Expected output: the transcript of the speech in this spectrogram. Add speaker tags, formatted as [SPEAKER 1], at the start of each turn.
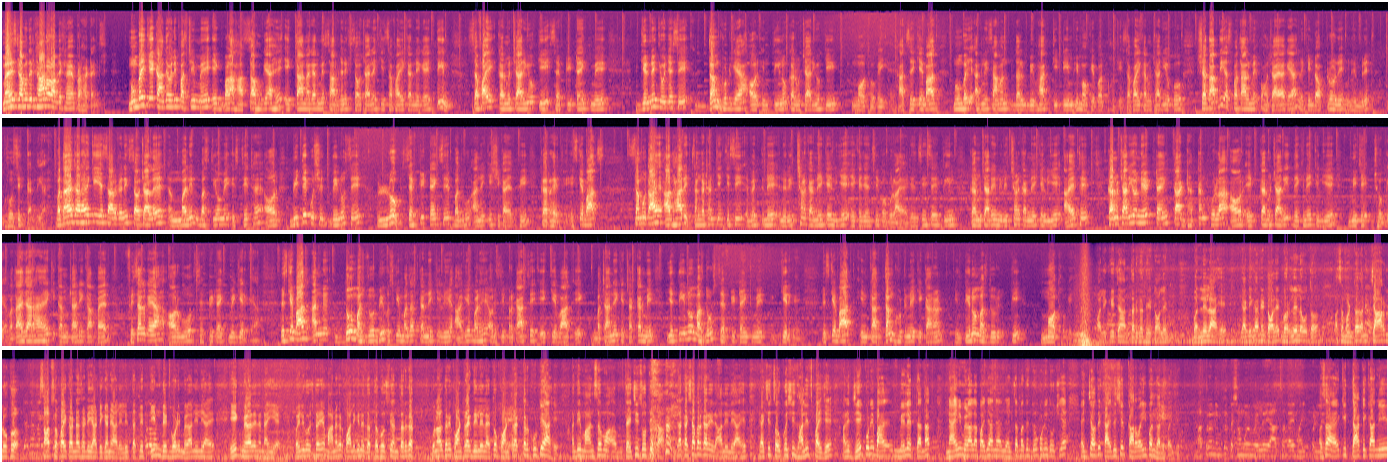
[SPEAKER 1] मैं इस्लामुद्दीन खान और आप देख रहे हैं प्रहार टाइम्स। मुंबई के कांदेवली पश्चिम में एक बड़ा हादसा हो गया है। एकता नगर में सार्वजनिक शौचालय की सफ़ाई करने गए तीन सफ़ाई कर्मचारियों की सेफ्टी टैंक में गिरने की वजह से दम घुट गया और इन तीनों कर्मचारियों की मौत हो गई है। हादसे के बाद मुंबई अग्निशामन दल विभाग की टीम भी मौके पर पहुँची। सफ़ाई कर्मचारियों को शताब्दी अस्पताल में पहुँचाया गया, लेकिन डॉक्टरों ने उन्हें मृत घोषित कर दिया है। बताया जा रहा है कि ये सार्वजनिक शौचालय मलिन बस्तियों में स्थित है और बीते कुछ दिनों से लोग सेफ्टी टैंक से बदबू आने की शिकायत भी कर रहे थे। इसके बाद समुदाय आधारित संगठन के किसी व्यक्ति ने निरीक्षण करने के लिए एक एजेंसी को बुलाया। एजेंसी से तीन कर्मचारी निरीक्षण करने के लिए आए थे। कर्मचारियों ने टैंक का ढक्कन खोला और एक कर्मचारी देखने के लिए नीचे झुक गया। बताया जा रहा है कि कर्मचारी का पैर फिसल गया और वो सेफ्टी टैंक में गिर गया। इसके बाद अन्य दो मजदूर भी उसकी मदद करने के लिए आगे बढ़े और इसी प्रकार से एक के बाद एक बचाने के चक्कर में ये तीनों मजदूर सेफ्टी टैंक में गिर गए। इसके बाद इनका दम घुटने के कारण इन तीनों मजदूर की मौत हो गई।
[SPEAKER 2] पालिकेच्या अंतर्गत हे टॉयलेट बनलेलं आहे. या ठिकाणी टॉयलेट भरलेलं होतं, असं चार लोक साफसफाई करण्यासाठी या ठिकाणी त्यातली तीन डेड बॉडी मिळालेली आहे. एक मिळालेली नाही आहे पहिली गोष्ट हे महानगरपालिकेने दत्तगोष्ठी अंतर्गत कोणाला तरी कॉन्ट्रॅक्ट दिलेला आहे. तो कॉन्ट्रॅक्टर कुठे आहे? आणि ती माणसं त्याचीच होती का? त्या कशा प्रकारे आलेले आहेत? याची चौकशी झालीच पाहिजे. आणि जे कोणी बाहेर मेलेत त्यांना न्यायही मिळाला पाहिजे. आणि यांच्यामध्ये जो कोणी दोषी आहे यांच्यावरती कायदेशीर कारवाई पण झाली पाहिजे.
[SPEAKER 3] मात्र नेमकं कशामुळे मिळले याचं काही माहीत पडलं
[SPEAKER 2] असं आहे की त्या ठिकाणी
